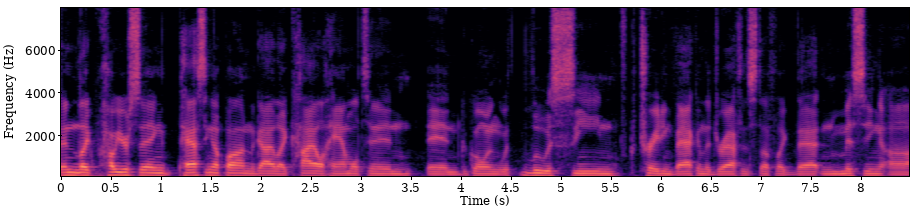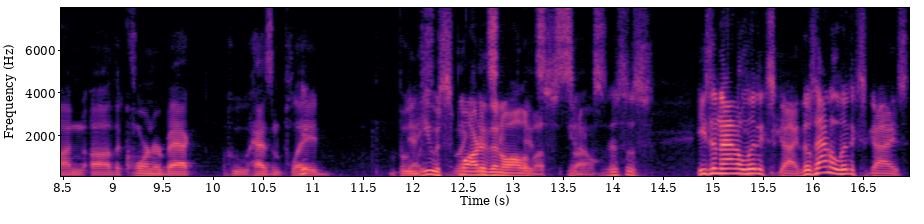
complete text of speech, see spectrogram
and like how you're saying, passing up on a guy like Kyle Hamilton and going with Lewis Cine, trading back in the draft and stuff like that, and missing on uh, the cornerback who hasn't played. Booth. Yeah, he was smarter it's- than all of it us. You know, this is he's an analytics guy. Those analytics guys,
